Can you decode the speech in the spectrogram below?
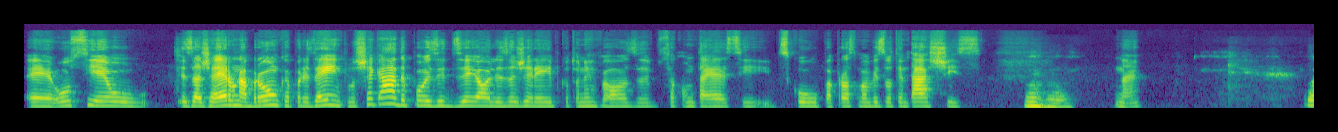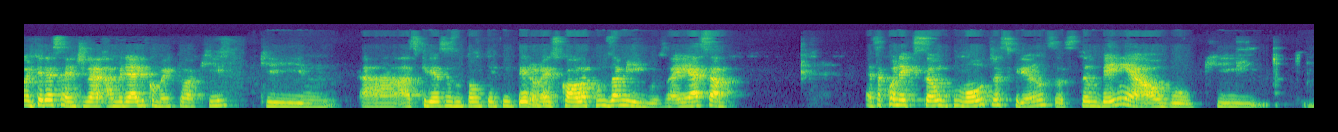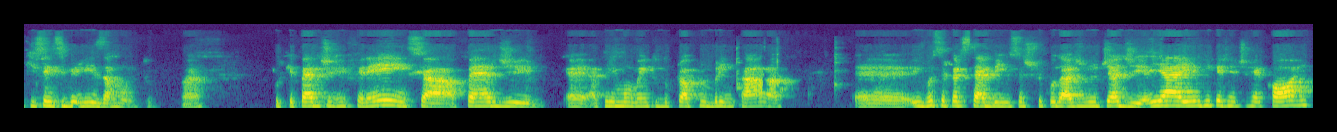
é, ou se eu exagero na bronca, por exemplo, chegar depois e dizer, olha, exagerei porque eu estou nervosa, isso acontece, desculpa, a próxima vez vou tentar X. Uhum. Né? Bom, interessante, né? A Mirelle comentou aqui que a, as crianças não estão o tempo inteiro na escola com os amigos, né? E essa, essa conexão com outras crianças também é algo que, que sensibiliza muito, né? Porque perde referência, perde é, aquele momento do próprio brincar, é, e você percebe isso, a dificuldade no dia a dia. E aí, o que, que a gente recorre?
